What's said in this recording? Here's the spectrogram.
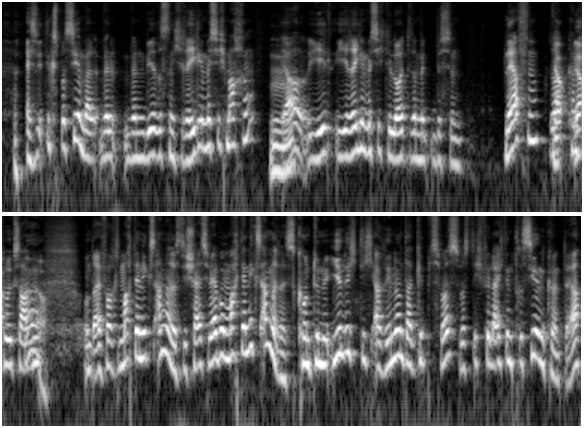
es wird nichts passieren, weil, weil wenn wir das nicht regelmäßig machen, Mhm. ja, je, je regelmäßig die Leute damit ein bisschen nerven, Ja, kann ja, ich ruhig sagen. ja. Und einfach, macht ja nichts anderes. Die scheiß Werbung macht ja nichts anderes. Kontinuierlich dich erinnern, da gibt's was, was dich vielleicht interessieren könnte. Ja?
